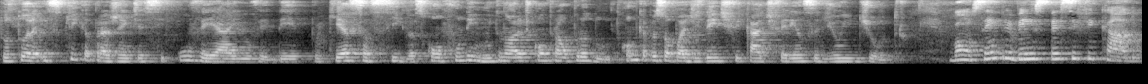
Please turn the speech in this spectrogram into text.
Doutora, explica pra gente esse UVA e UVB, porque essas siglas confundem muito na hora de comprar o produto. Como que a pessoa pode identificar a diferença de um e de outro? Bom, sempre vem especificado.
